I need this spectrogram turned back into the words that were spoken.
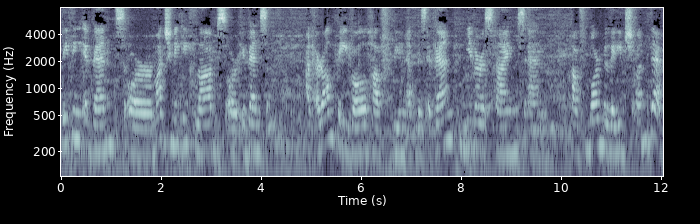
dating events or matchmaking clubs or events at a round table have been at this event numerous times and have more mileage on them.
